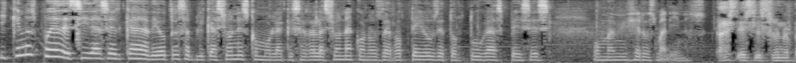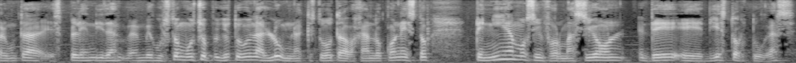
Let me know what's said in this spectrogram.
¿Y qué nos puede decir acerca de otras aplicaciones como la que se relaciona con los derroteros de tortugas, peces o mamíferos marinos? Ah, esa es una pregunta espléndida. Me gustó mucho. Yo tuve una alumna que estuvo trabajando con esto. Teníamos información de 10 eh, tortugas.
